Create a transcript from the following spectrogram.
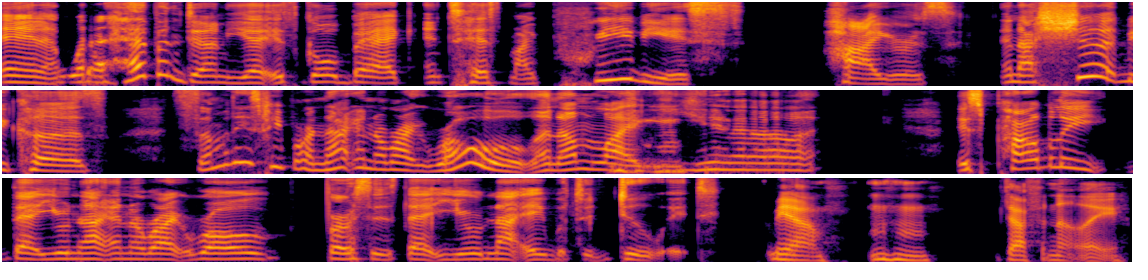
And what I haven't done yet is go back and test my previous hires. And I should because some of these people are not in the right role. And I'm like, Mhm. yeah, it's probably that you're not in the right role versus that you're not able to do it. Yeah. hmm Definitely.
